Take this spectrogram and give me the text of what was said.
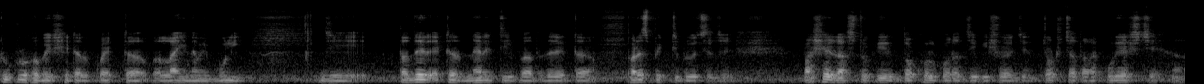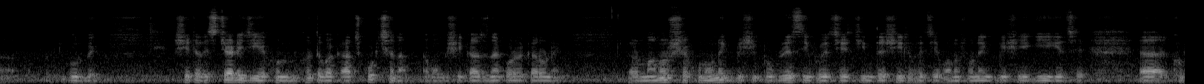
টুকরো হবে সেটার কয়েকটা লাইন আমি বলি যে তাদের একটা ন্যারেটিভ বা তাদের একটা পার্সপেক্টিভ রয়েছে যে পাশের রাষ্ট্রকে দখল করার যে বিষয়ে যে চর্চা তারা করে আসছে আহ, সেটার স্ট্র্যাটেজি এখন হয়তো বা কাজ করছে না এবং সে কাজ না করার কারণে কারণ মানুষ এখন অনেক বেশি প্রোগ্রেসিভ হয়েছে, চিন্তাশীল হয়েছে, মানুষ অনেক বেশি এগিয়ে গেছে। খুব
